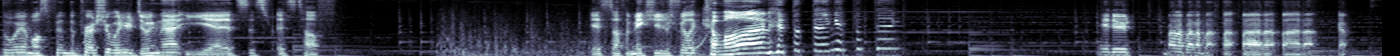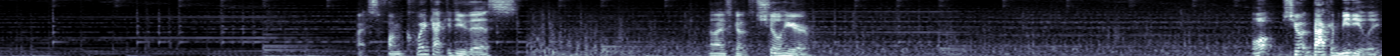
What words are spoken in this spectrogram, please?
The way I'm also feeling the pressure when you're doing that, yeah, it's it's it's tough. It's tough. It makes you just feel like, come on, hit the thing, hit the thing. Hey, dude. Ba-da-ba-da-ba-ba-da-ba-da. Quick, I could do this. Then I just gotta chill here. Oh, she went back immediately.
